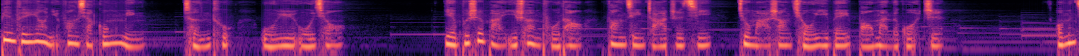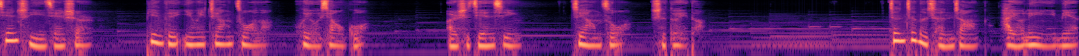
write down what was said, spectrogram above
并非要你放下功名尘土，无欲无求；也不是把一串葡萄放进榨汁机就马上求一杯饱满的果汁。我们坚持一件事儿，并非因为这样做了会有效果，而是坚信这样做是对的。真正的成长还有另一面，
